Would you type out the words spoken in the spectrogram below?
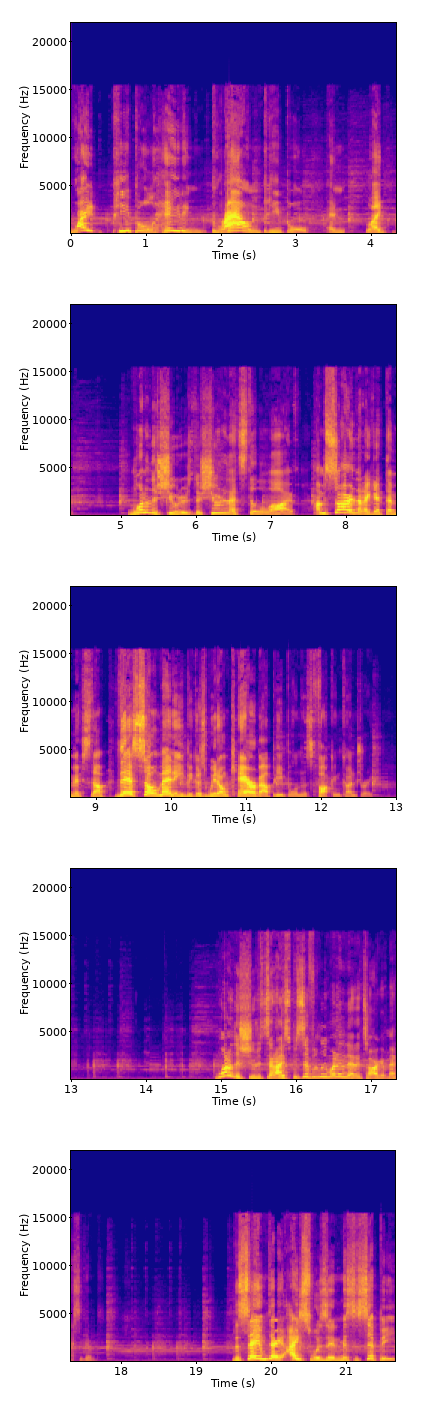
white people hating brown people and like one of the shooters, the shooter that's still alive. I'm sorry that I get them mixed up. There's so many because we don't care about people in this fucking country. One of the shooters said I specifically went in there to target Mexicans. The same day ICE was in Mississippi,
